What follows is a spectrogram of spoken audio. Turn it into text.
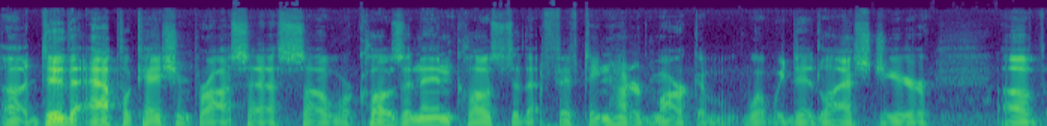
uh, do the application process. So we're closing in close to that 1,500 mark of what we did last year. Of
